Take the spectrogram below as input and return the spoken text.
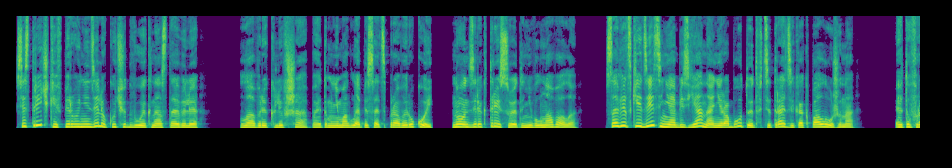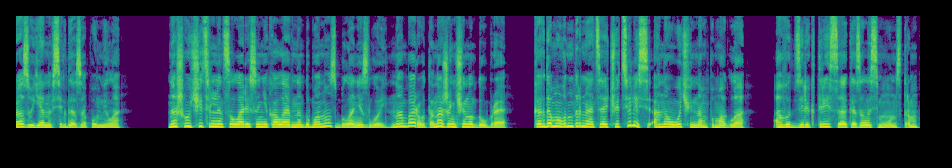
Сестрички в первую неделю кучу двоек наставили. Лаврик левша, поэтому не могла писать с правой рукой, но директрису это не волновало. Советские дети не обезьяны, они работают в тетради как положено. Эту фразу я навсегда запомнила. Наша учительница Лариса Николаевна Дубонос была не злой. Наоборот, она женщина добрая. Когда мы в интернате очутились, она очень нам помогла. А вот директриса оказалась монстром.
